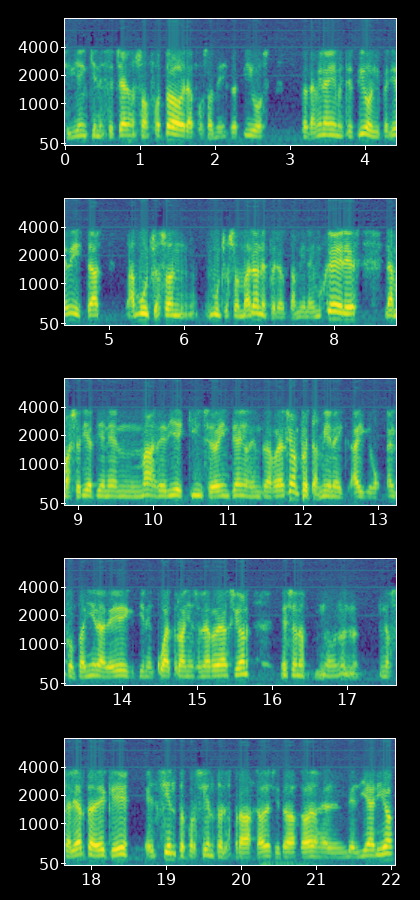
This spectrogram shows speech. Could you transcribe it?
si bien quienes echaron son fotógrafos, administrativos, pero también hay administrativos y periodistas, a muchos son muchos son varones, pero también hay mujeres, la mayoría tienen más de 10, 15, 20 años en la redacción, pero también hay, hay, hay compañeras de que tienen 4 años en la redacción, eso nos, no, no, nos alerta de que el 100% de los trabajadores y trabajadoras del, del, diario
